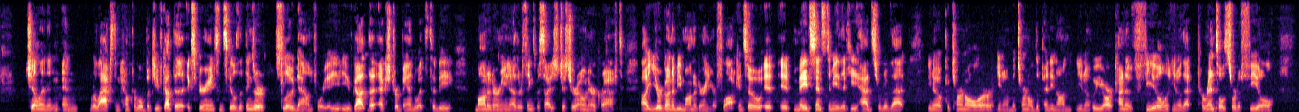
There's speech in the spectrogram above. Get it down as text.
chilling and, and relaxed and comfortable, but you've got the experience and skills that things are slowed down for you. you have got the extra bandwidth to be monitoring other things besides just your own aircraft. Uh, you're going to be monitoring your flock. And so it, it made sense to me that he had sort of that you know, paternal or, you know, maternal, depending on, you know, who you are, kind of feel, you know, that parental sort of feel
